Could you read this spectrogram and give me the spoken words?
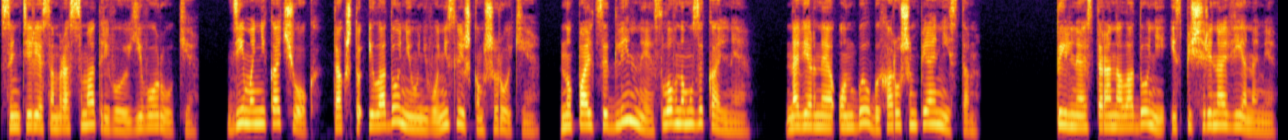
С интересом рассматриваю его руки. Дима не качок, так что и ладони у него не слишком широкие, но пальцы длинные, словно музыкальные. Наверное, он был бы хорошим пианистом. Тыльная сторона ладони испещрена венами,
